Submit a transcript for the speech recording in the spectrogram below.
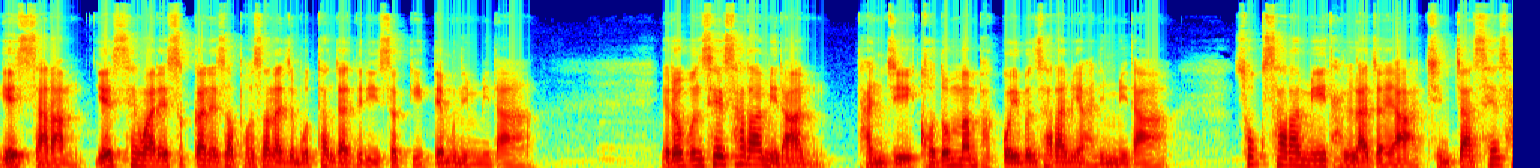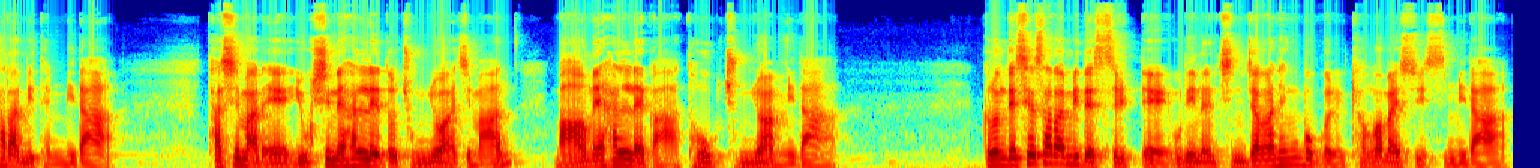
옛 사람, 옛 생활의 습관에서 벗어나지 못한 자들이 있었기 때문입니다. 여러분, 새 사람이란 단지 겉옷만 바꿔 입은 사람이 아닙니다. 속 사람이 달라져야 진짜 새 사람이 됩니다. 다시 말해, 육신의 할례도 중요하지만 마음의 할례가 더욱 중요합니다. 그런데 새 사람이 됐을 때 우리는 진정한 행복을 경험할 수 있습니다.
